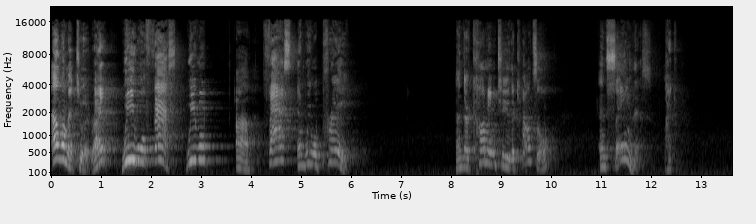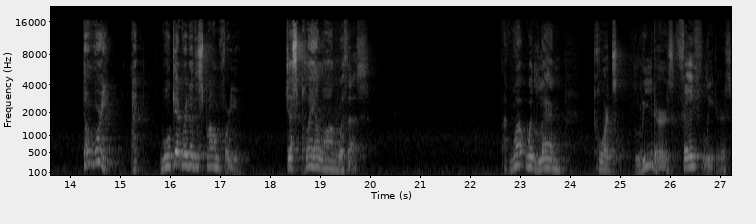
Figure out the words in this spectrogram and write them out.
element to it, right? We will fast. We will uh, fast and we will pray. And they're coming to the council and saying this. Like, don't worry. Like, we'll get rid of this problem for you. Just play along with us. Like, what would lend towards leaders, faith leaders,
